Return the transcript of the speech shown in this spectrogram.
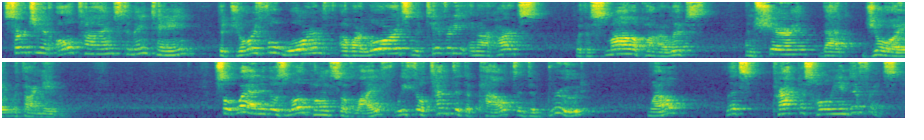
searching at all times to maintain the joyful warmth of our Lord's nativity in our hearts with a smile upon our lips and sharing that joy with our neighbor. So when, in those low points of life, we feel tempted to pout and to brood, well, let's practice holy indifference.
